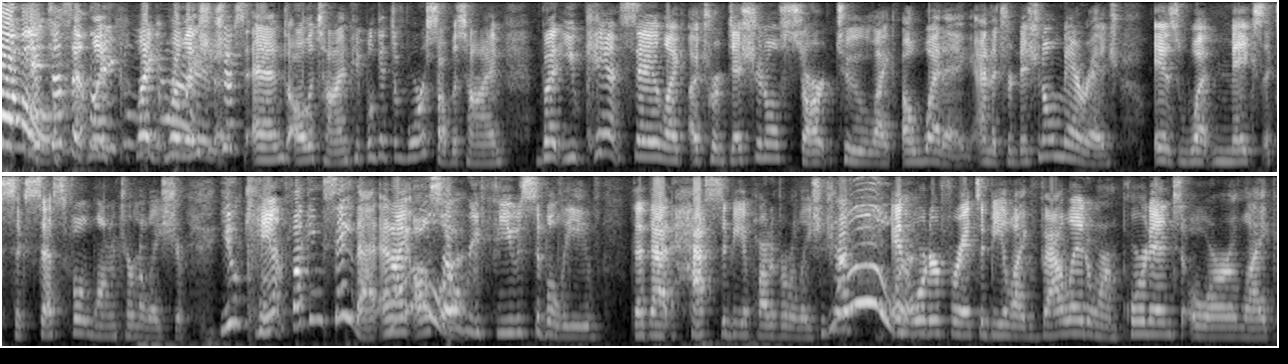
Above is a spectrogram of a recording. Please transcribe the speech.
level It doesn't like oh like relationships end all the time. People get divorced all the time, but you can't say like a traditional start to like a wedding and a traditional marriage is what makes a successful long-term relationship. You can't fucking say that. And I also refuse to believe that that has to be a part of a relationship No. in order for it to be like valid or important or like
